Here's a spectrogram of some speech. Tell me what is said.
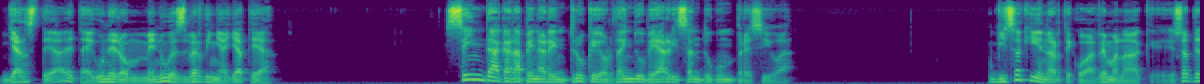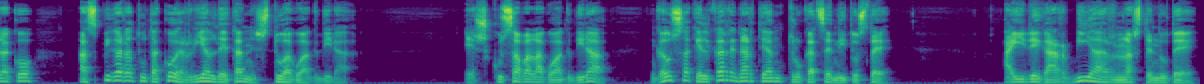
janztea eta egunero menu ezberdina jatea. Zein da garapenaren truke ordaindu behar izan dugun prezioa? Gizakien arteko harremanak esaterako azpigaratutako herrialdeetan estuagoak dira. Eskuzabalagoak dira, gauzak elkarren artean trukatzen dituzte. Aire garbia arnasten dute,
